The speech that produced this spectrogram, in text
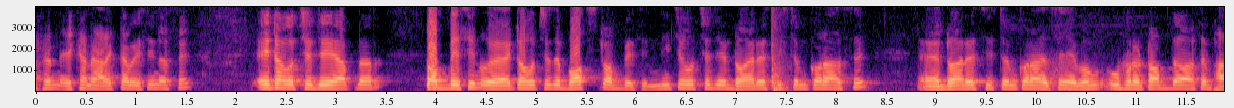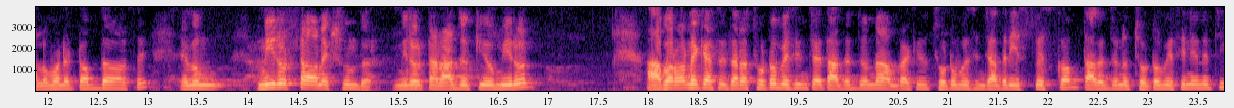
আসেন এখানে আরেকটা বেসিন আছে। এটা হচ্ছে যে আপনার টপ বেসিন এটা হচ্ছে যে বক্স টপ বেসিন নিচে হচ্ছে যে ডয়ারের সিস্টেম করা আছে। ডয়ারের সিস্টেম করা আছে এবং উপরে টপ দেওয়া আছে, ভালো মানের টপ দেওয়া আছে এবং মিররটা অনেক সুন্দর। মিররটা রাজকীয় মিরর আবার অনেক আছে যারা ছোট বেসিন চায়, তাদের জন্য আমরা কিছু ছোট বেসিন যাদের স্পেস কম, তাদের জন্য ছোট বেসিন এনেছি।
